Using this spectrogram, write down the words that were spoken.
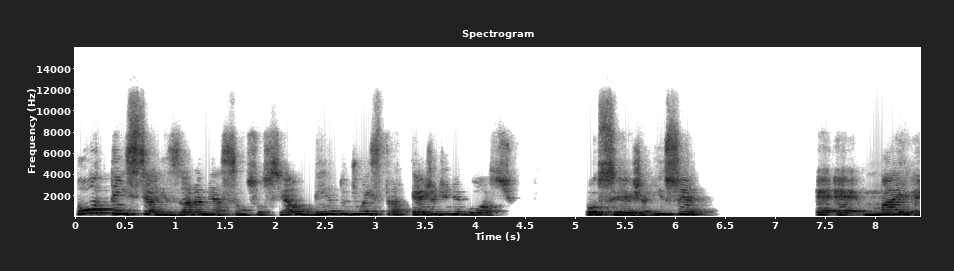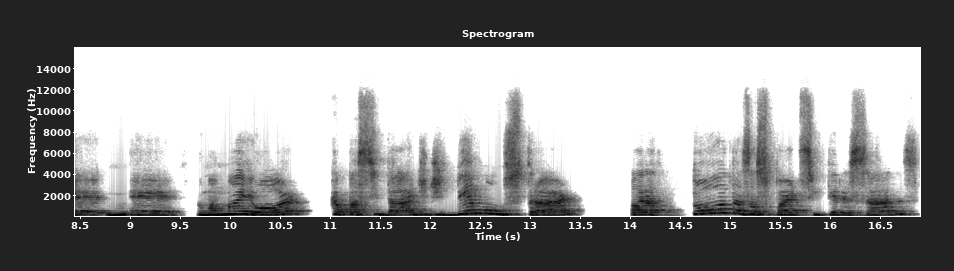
potencializar a minha ação social dentro de uma estratégia de negócio. Ou seja, isso é, é, é, é, é uma maior capacidade de demonstrar para todas as partes interessadas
